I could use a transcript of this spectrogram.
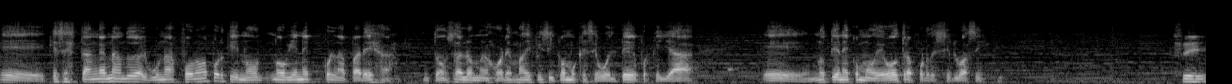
eh, que se están ganando de alguna forma porque no, no viene con la pareja. Entonces a lo mejor es más difícil como que se voltee porque ya eh, no tiene como de otra, por decirlo así. Sí,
